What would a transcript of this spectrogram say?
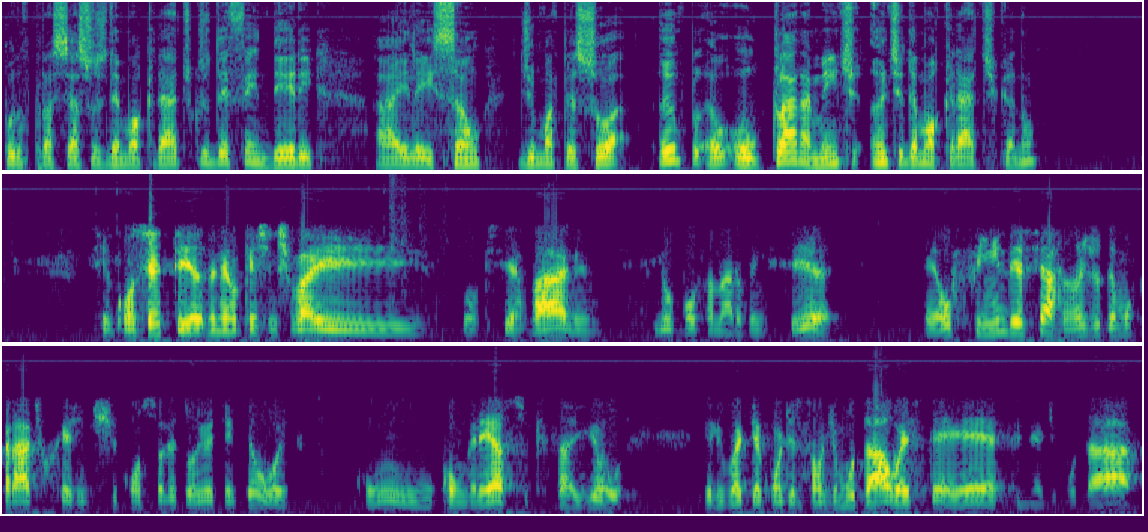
por processos democráticos defenderem a eleição de uma pessoa ampla ou claramente antidemocrática, não? Sim, com certeza, né? O que a gente vai observar, né, se o Bolsonaro vencer, é o fim desse arranjo democrático que a gente consolidou em 88. Com o Congresso que saiu, ele vai ter condição de mudar o STF, né, de mudar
